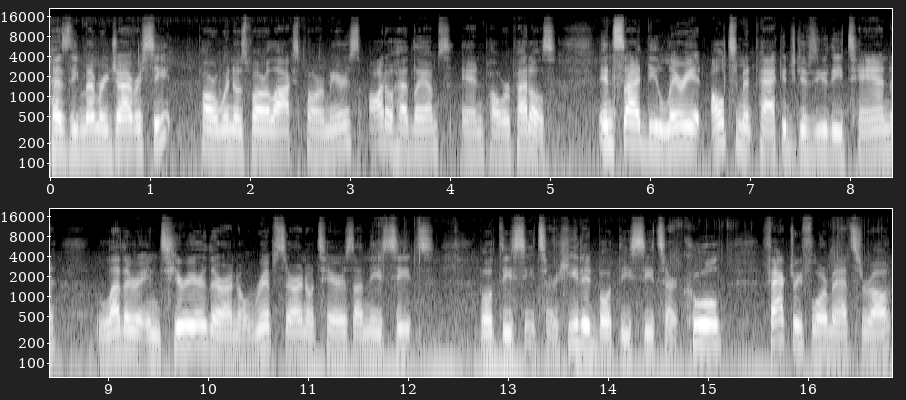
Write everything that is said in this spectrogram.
Has the memory driver seat, power windows, power locks, power mirrors, auto headlamps, and power pedals. Inside the Lariat Ultimate package gives you the tan leather interior. There are no rips, there are no tears on these seats. Both these seats are heated, both these seats are cooled. Factory floor mats throughout.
